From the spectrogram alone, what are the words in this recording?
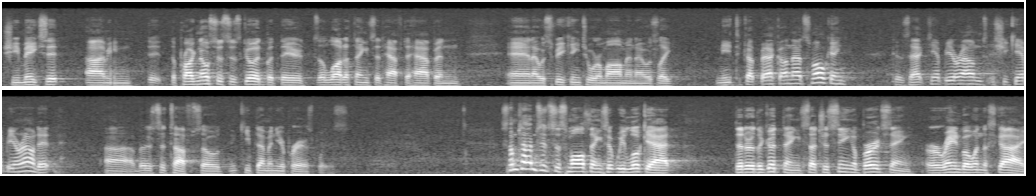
she makes it. I mean, the, the prognosis is good, but there's a lot of things that have to happen. And I was speaking to her mom, and I was like, need to cut back on that smoking, because that can't be around, she can't be around it. Uh, but it's a tough, so keep them in your prayers, please. Sometimes it's the small things that we look at that are the good things, such as seeing a bird sing or a rainbow in the sky.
